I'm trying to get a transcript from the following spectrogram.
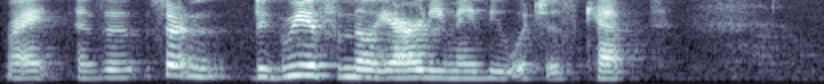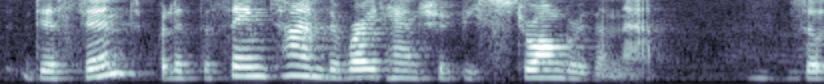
right? There's a certain degree of familiarity maybe which is kept distant but at the same time the right hand should be stronger than that. Mm-hmm. so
